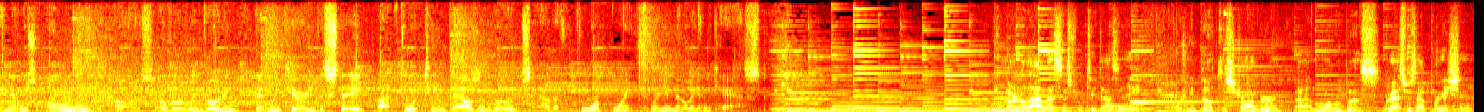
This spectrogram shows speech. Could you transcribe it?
And it was only because of early voting that we carried the state by 14,000 votes out of 4.3 million cast. We learned a lot of lessons from 2008. Uh, we built a stronger, uh, more robust grassroots operation.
